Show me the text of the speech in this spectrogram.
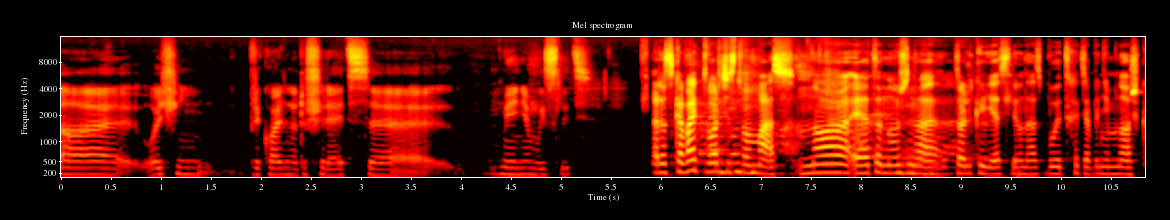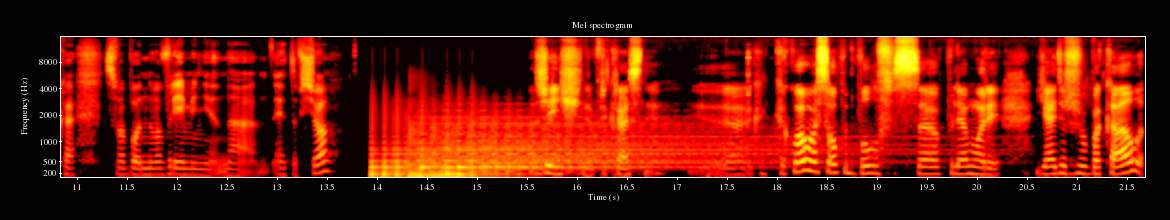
очень прикольно расширяется умение мыслить. Расковать творчество масс, но это нужно только если у нас будет хотя бы немножко свободного времени на это все. Женщины прекрасные. Э, какой у вас опыт был с полиаморией? Я держу бокал,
